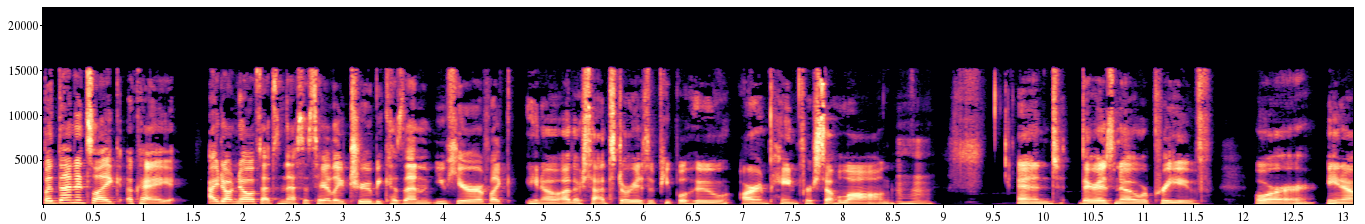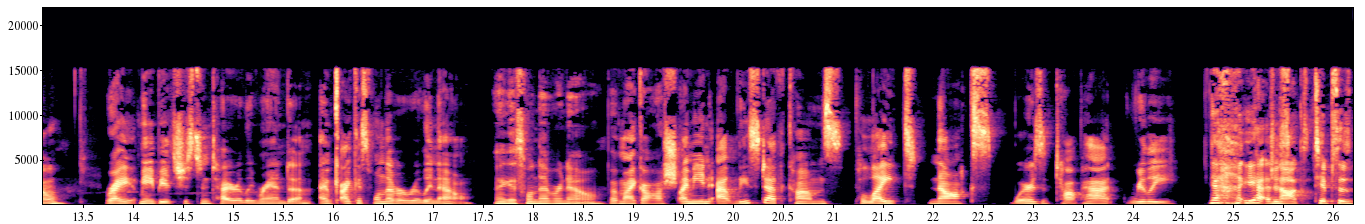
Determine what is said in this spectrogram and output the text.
But then it's like, okay, I don't know if that's necessarily true because then you hear of like, you know, other sad stories of people who are in pain for so long Mm-hmm. and there is no reprieve or, you know, Right? Maybe it's just entirely random. I, I guess we'll never really know. I guess we'll never know. But my gosh, I mean, at least death comes polite, knocks, wears a top hat, really, Yeah, yeah. Just- Knox tips his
